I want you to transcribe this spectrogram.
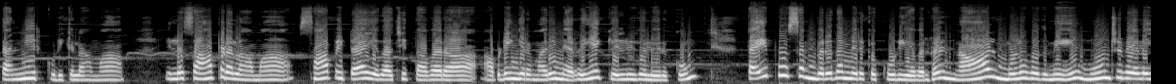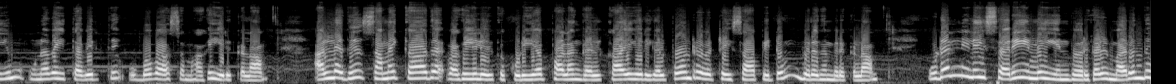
தண்ணீர் குடிக்கலாமா? இல்லை சாப்பிடலாமா? சாப்பிட்டா ஏதாச்சும் தவறா? அப்படிங்கிற மாதிரி நிறைய கேள்விகள் இருக்கும். தைப்பூசம் விரதம் இருக்கக்கூடியவர்கள் நாள் முழுவதுமே மூன்று வேளையும் உணவை தவிர்த்து உபவாசமாக இருக்கலாம். அல்லது சமைக்காத வகையில் இருக்கக்கூடிய பழங்கள் காய்கறிகள் போன்றவற்றை சாப்பிட்டும் விரதம் இருக்கலாம். உடல்நிலை சரியில்லை என்பவர்கள் மருந்து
